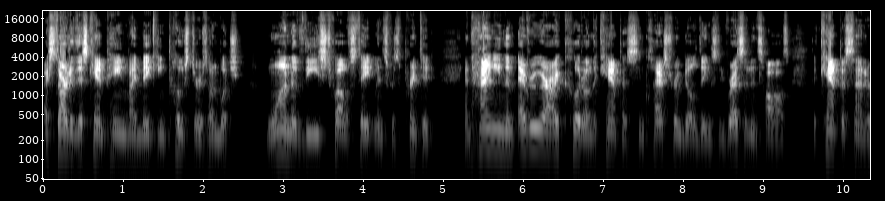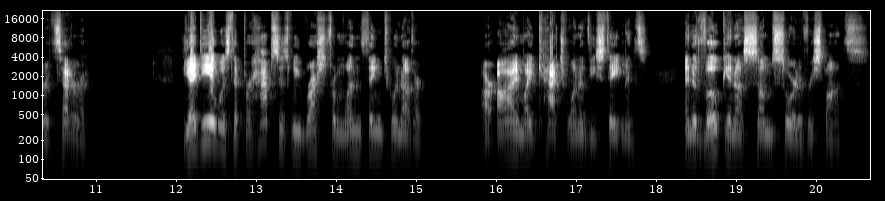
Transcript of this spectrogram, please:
I started this campaign by making posters on which one of these 12 statements was printed and hanging them everywhere I could on the campus, in classroom buildings, in residence halls, the campus center, etc. The idea was that perhaps as we rushed from one thing to another, our eye might catch one of these statements and evoke in us some sort of response.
